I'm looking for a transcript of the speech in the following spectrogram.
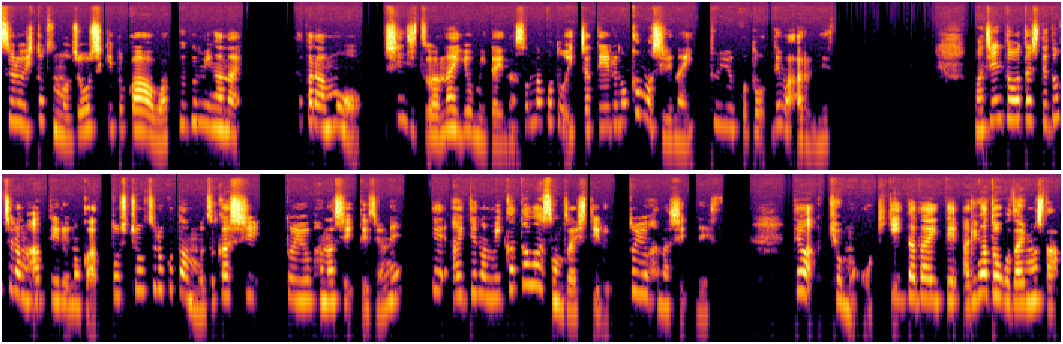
する一つの常識とか枠組みがない。だからもう真実はないよみたいな、そんなことを言っちゃっているのかもしれないということではあるんです。魔人と私でどちらが合っているのかと主張することは難しいという話ですよね。で、相手の味方は存在しているという話です。では、今日もお聴きいただいてありがとうございました。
